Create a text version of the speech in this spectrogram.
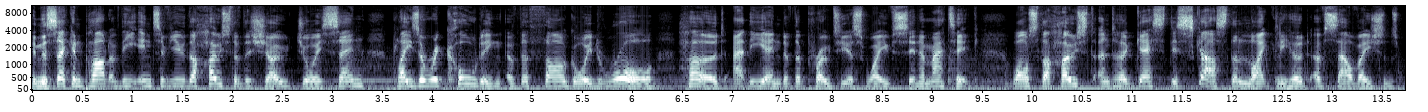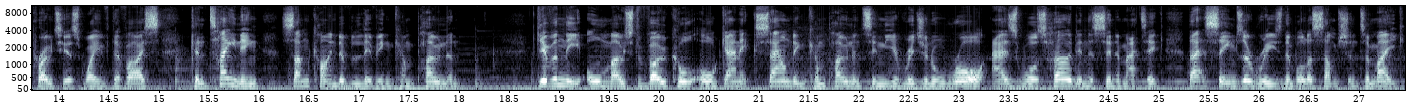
in the second part of the interview the host of the show, Joy Sen plays a recording of the Thargoid roar heard at the end of the Proteus Wave cinematic whilst the host and her guest discuss the likelihood of Salvation's Proteus Wave device containing some kind of living component. Given the almost vocal organic sounding components in the original roar as was heard in the cinematic that seems a reasonable assumption to make.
